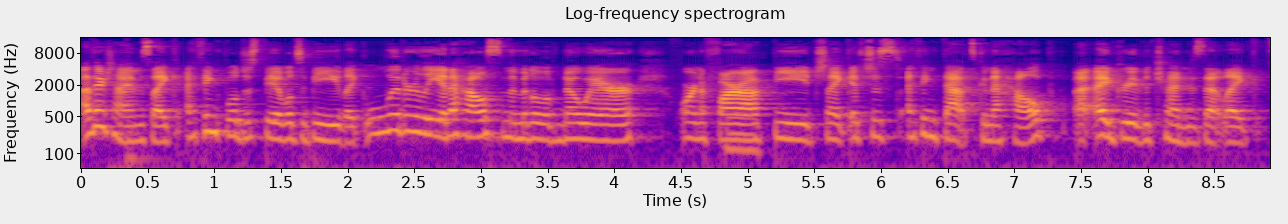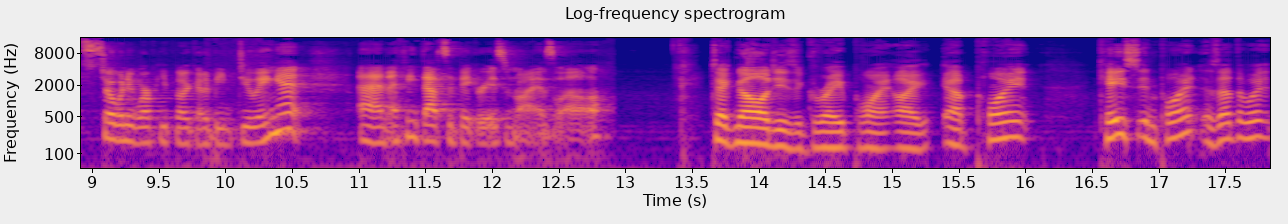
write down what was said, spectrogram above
other times, like I think we'll just be able to be like literally in a house in the middle of nowhere or in a far off beach. Like it's just, I think that's going to help. I, I agree. The trend is that like so many more people are going to be doing it, and I think that's a big reason why as well. technology is a great point. Like a point case in point. Is that the way?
